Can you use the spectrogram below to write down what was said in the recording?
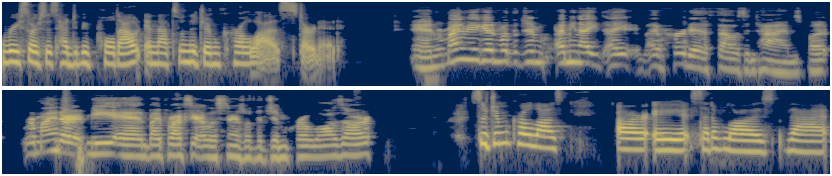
resources had to be pulled out, and that's when the Jim Crow laws started. And remind me again what the Jim. I mean, I, I I've heard it a thousand times, but remind our me and by proxy our listeners what the Jim Crow laws are. So, Jim Crow laws are a set of laws that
